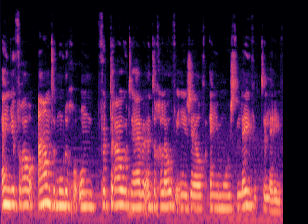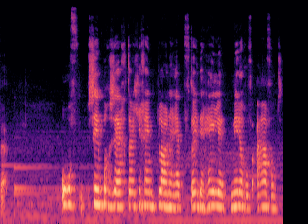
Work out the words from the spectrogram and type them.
En je vooral aan te moedigen om vertrouwen te hebben en te geloven in jezelf en je mooiste leven te leven. Of simpel gezegd dat je geen plannen hebt of dat je de hele middag of avond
